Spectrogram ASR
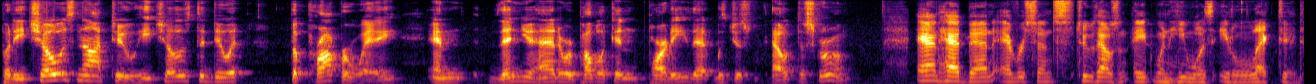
But he chose not to. He chose to do it the proper way. And then you had a Republican Party that was just out to screw him. And had been ever since 2008 when he was elected.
